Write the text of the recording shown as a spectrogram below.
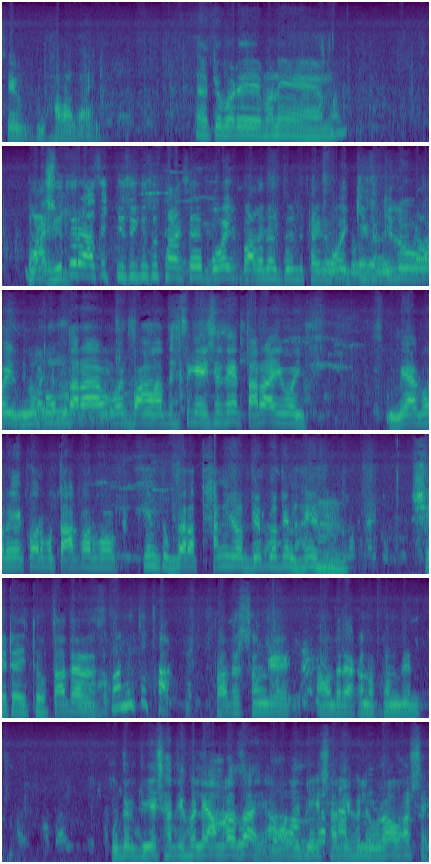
সে ভাবা যায় না। একেবারে মানে মানে ভিতরে আছে কিছু কিছু থাকছে ওই বাজানোর জন্য থাকে। ওই কিছু কিছু ওই নতুন যারা ওই বাংলাদেশ থেকে এসেছে তারাই ওই মেয়াগর এ করব তা করব কিন্তু যারা স্থানীয় দীর্ঘদিন হয়েছে হুম, সেটাই তো। তাদের তাদের সঙ্গে আমাদের এখনও কোনদিন ওদের বিয়ে শাদী হলে আমরা যাই আমাদের বিয়ে শাদী হলে ওরাও আসে।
